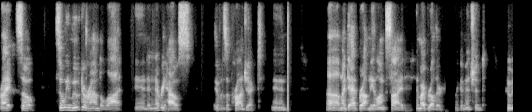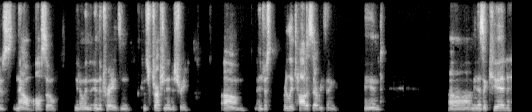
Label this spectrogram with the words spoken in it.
Right. So, so we moved around a lot and in every house, it was a project. And uh, my dad brought me alongside, and my brother, like I mentioned, who's now also, you know, in, in the trades and construction industry, um, and just really taught us everything. And uh, I mean, as a kid,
